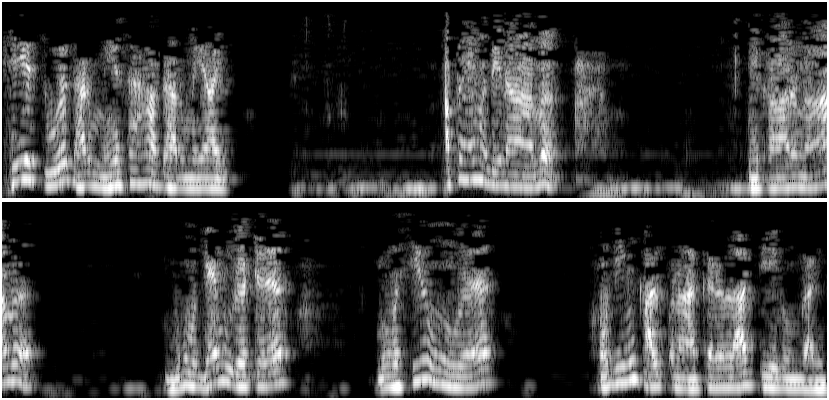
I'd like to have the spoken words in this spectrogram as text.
හේතුව ධර්මයේ සහ අධර්මයයි. අප හැම දෙනාම මේ කාරණාව බොහොම ගැඹුරට බොහොම සියුම්ව හොඳින් කල්පනා කරලා තේරුම් ගන්න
